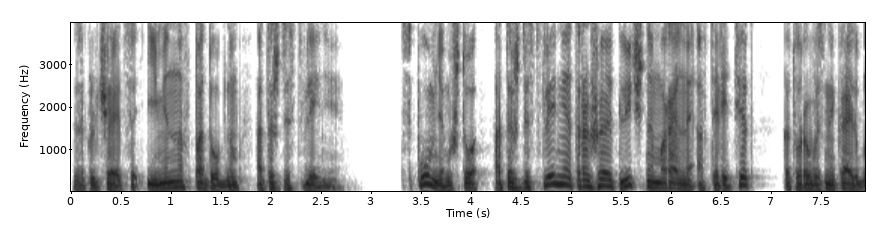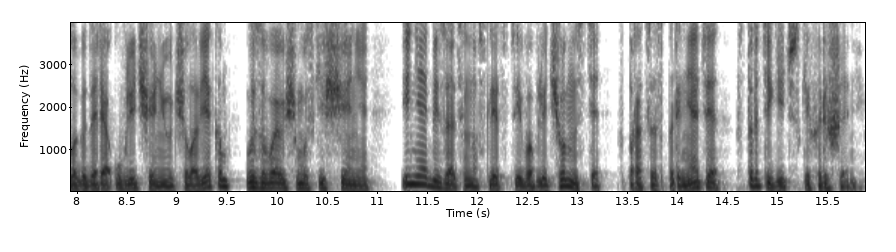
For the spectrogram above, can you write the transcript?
заключается именно в подобном отождествлении. Вспомним, что отождествление отражает личный моральный авторитет который возникает благодаря увлечению человеком, вызывающим восхищение, и не обязательно вследствие вовлеченности в процесс принятия стратегических решений.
